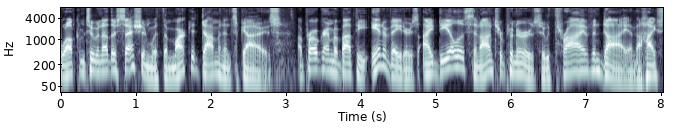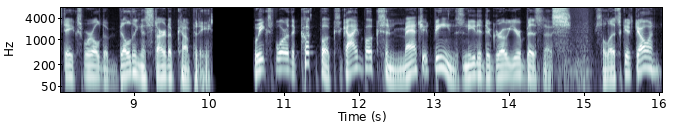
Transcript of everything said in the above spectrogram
Welcome to another session with the Market Dominance Guys, a program about the innovators, idealists, and entrepreneurs who thrive and die in the high stakes world of building a startup company. We explore the cookbooks, guidebooks, and magic beans needed to grow your business. So let's get going.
